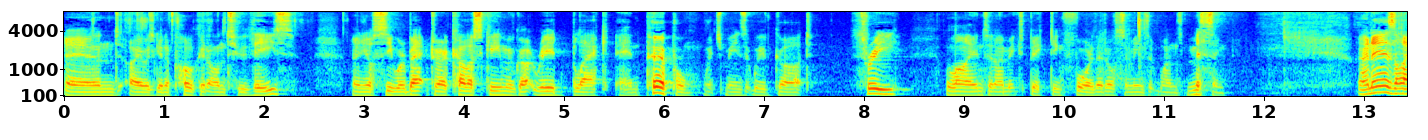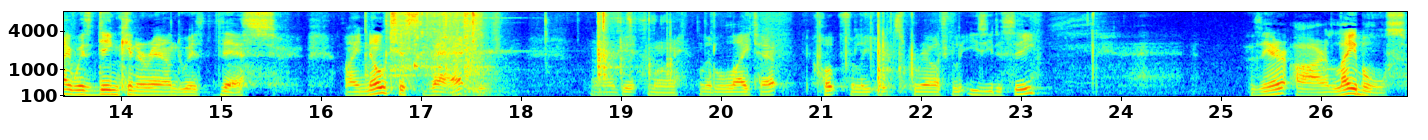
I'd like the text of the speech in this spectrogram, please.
and I was going to poke it onto these, and you'll see we're back to our color scheme. We've got red, black, and purple, which means that we've got three lines and I'm expecting four. That also means that one's missing. And as I was dinking around with this, I noticed that, I'll get my little light out, hopefully it's relatively easy to see, there are labels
